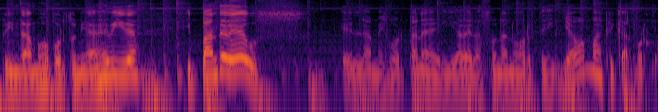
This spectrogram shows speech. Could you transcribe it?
brindamos oportunidades de vida y Pan de Deus, la mejor panadería de la zona norte. Ya vamos a explicar por qué.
